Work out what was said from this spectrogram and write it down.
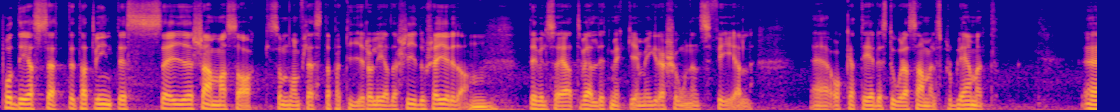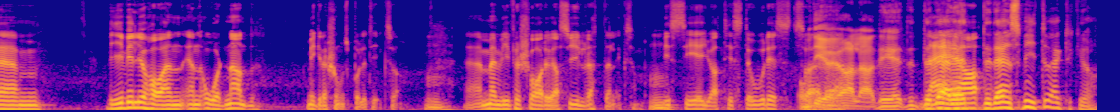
på det sättet att vi inte säger samma sak som de flesta partier och ledarsidor säger idag. Mm. Det vill säga att väldigt mycket är migrationens fel eh, och att det är det stora samhällsproblemet. Um, vi vill ju ha en, en ordnad migrationspolitik. Så. Mm. Eh, men vi försvarar ju asylrätten. Liksom. Mm. Vi ser ju att historiskt... Så det gör ju alla. Det, det, det, Nej, där är, ja, det där är en smitväg tycker jag.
